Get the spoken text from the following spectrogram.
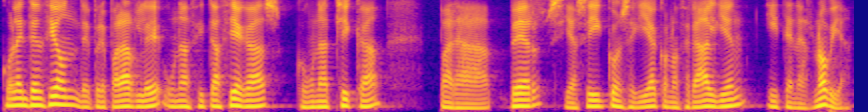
con la intención de prepararle una cita ciegas con una chica para ver si así conseguía conocer a alguien y tener novia.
